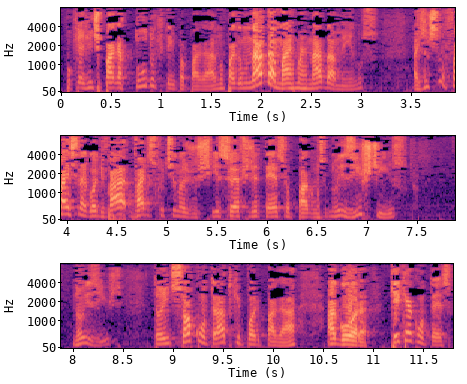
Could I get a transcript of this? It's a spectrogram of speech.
Porque a gente paga tudo que tem para pagar, não pagamos nada mais, mas nada menos. A gente não faz esse negócio de vai, vai discutir na justiça, o FGTS eu pago, não, existe isso. Não existe. Então a gente só contrata o que pode pagar. Agora, o que, que acontece?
